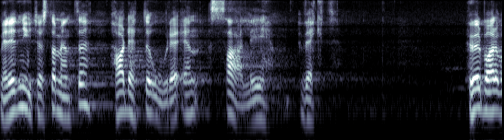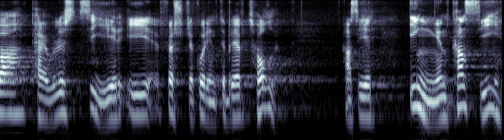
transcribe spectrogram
Men i Det nye testamentet har dette ordet en særlig vekt. Hør bare hva Paulus sier i 1. Korinterbrev 12. Han sier, 'Ingen kan si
